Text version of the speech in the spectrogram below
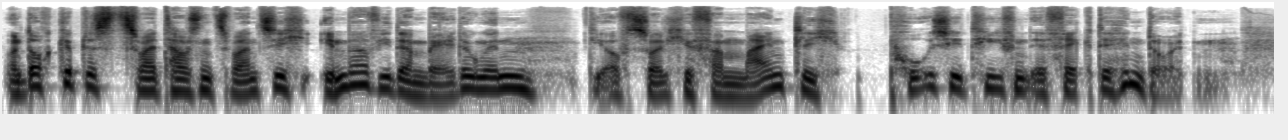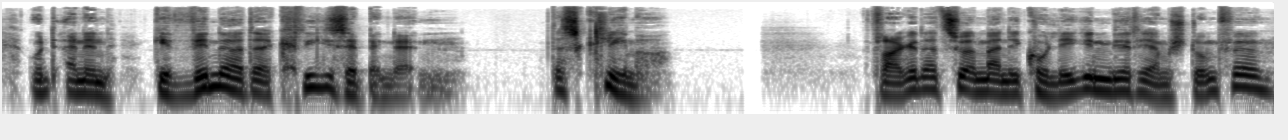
Und doch gibt es 2020 immer wieder Meldungen, die auf solche vermeintlich positiven Effekte hindeuten und einen Gewinner der Krise benennen. Das Klima. Frage dazu an meine Kollegin Miriam Stumpfe.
